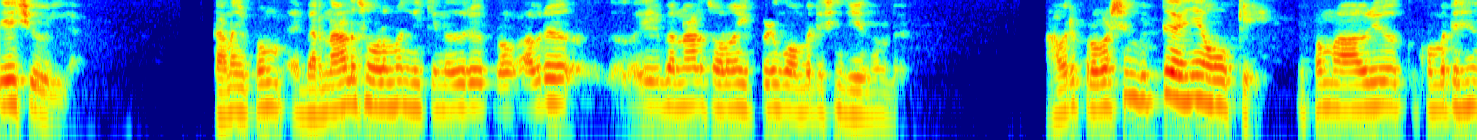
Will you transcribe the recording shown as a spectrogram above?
ദേഷ്യവും ഇല്ല. കാരണം ഇപ്പം ബെർണാൾഡ് സോളമൻ നിൽക്കുന്നത് ഒരു അവർ ഈ ബെർണാൾഡ് സോളമൻ ഇപ്പോഴും കോമ്പറ്റീഷൻ ചെയ്യുന്നുണ്ട്. ആ ഒരു പ്രൊഫഷൻ വിട്ട് കഴിഞ്ഞാൽ ഓക്കെ ഇപ്പം ആ ഒരു കോമ്പറ്റീഷൻ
